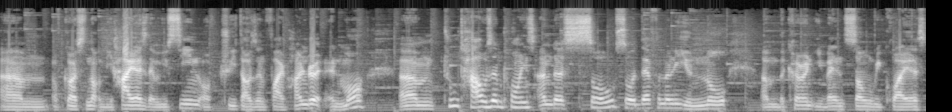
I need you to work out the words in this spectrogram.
Um, of course, not the highest that we've seen of 3,500 and more um, 2000 points under Soul, so definitely you know um, the current event song requires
